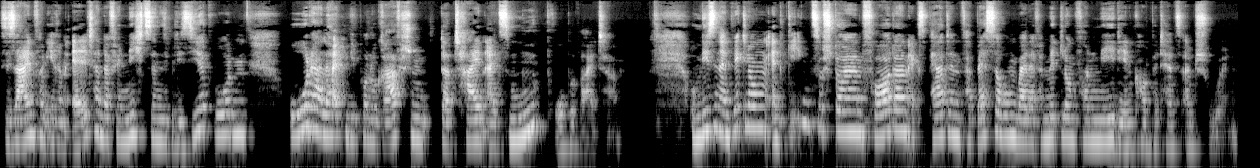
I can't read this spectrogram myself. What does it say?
Sie seien von ihren Eltern dafür nicht sensibilisiert worden oder leiten die pornografischen Dateien als Mutprobe weiter. Um diesen Entwicklungen entgegenzusteuern, fordern Expertinnen Verbesserungen bei der Vermittlung von Medienkompetenz an Schulen.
